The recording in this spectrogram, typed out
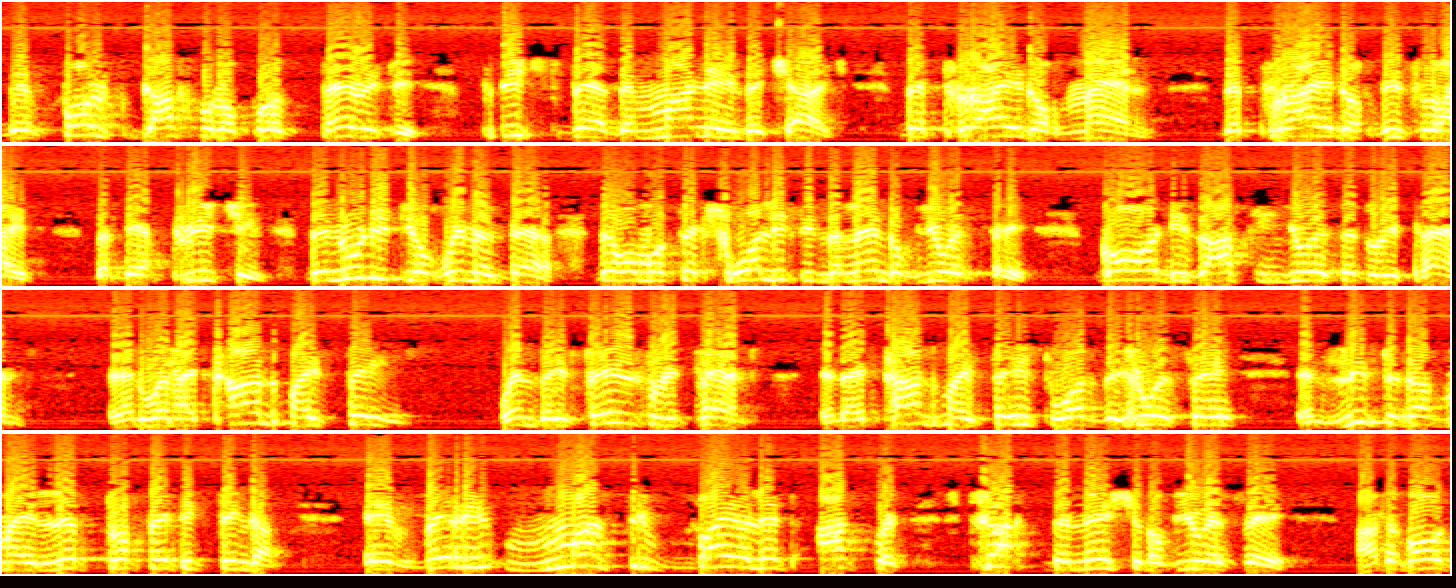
the false gospel of prosperity preached there, the money in the church, the pride of man, the pride of this life that they are preaching, the nudity of women there, the homosexuality in the land of USA. God is asking USA to repent. And when I turned my face, when they fail to repent, and I turned my face towards the USA and lifted up my left prophetic finger, a very massive, violent earthquake struck the nation of USA. At about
